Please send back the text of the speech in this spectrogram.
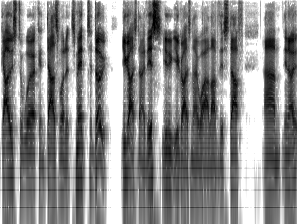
goes to work and does what it's meant to do. You guys know this. You, you guys know why I love this stuff. Um, you know,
